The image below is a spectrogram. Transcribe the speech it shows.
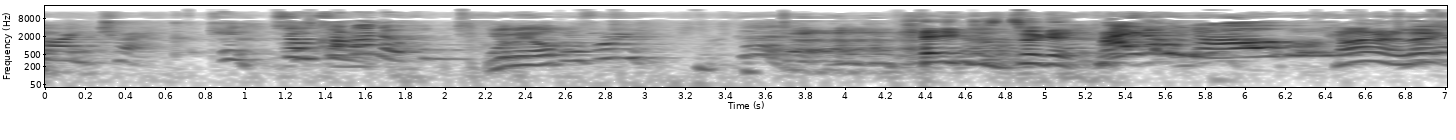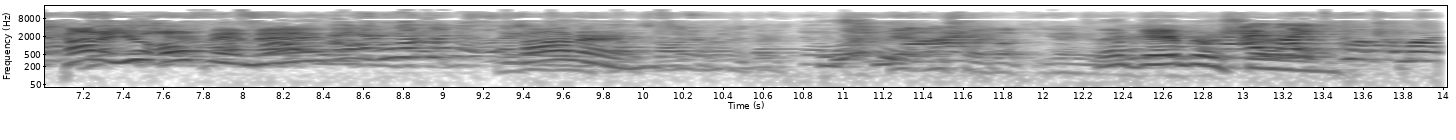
card track. So come on, open. it. You want me to open it for you? Caden just took it. I don't know. Connor, let Connor, you open it, I man. don't know how to open. Connor, Yeah, let me show you. Look, you gotta let Gabriel show I you. like Pokemon.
